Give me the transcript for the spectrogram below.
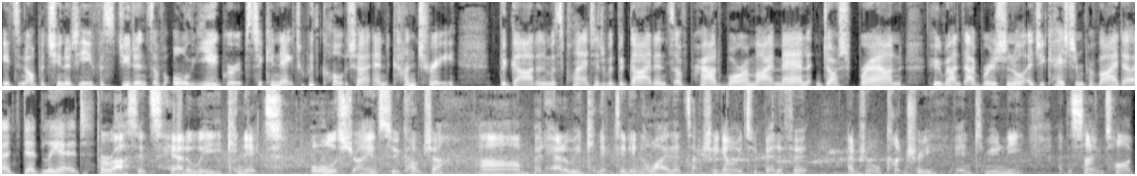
It's an opportunity for students of all year groups to connect with culture and country. The garden was planted with the guidance of proud Worimi man Josh Brown, who runs Aboriginal education provider Deadly Ed. For us, it's how do we connect all Australians to culture, um, but how do we connect it in a way that's actually going to benefit Aboriginal country and community at the same time.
